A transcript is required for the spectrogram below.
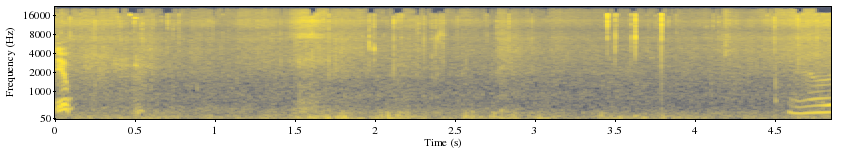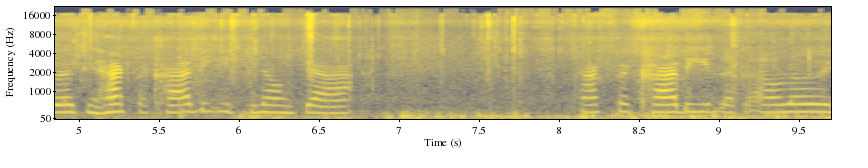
จุ๊บ เราเลยสิหักตะขาดีดพี่น้องจ้าหักตะขาดีดแล้วก็เอาเลย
